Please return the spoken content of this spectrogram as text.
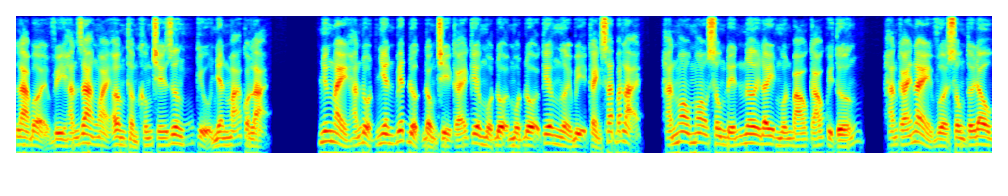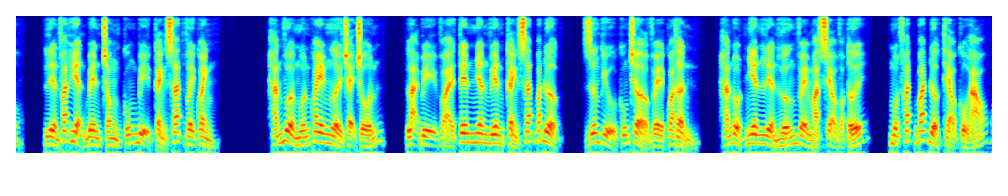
là bởi vì hắn ra ngoài âm thầm khống chế dương cựu nhân mã còn lại. Nhưng này hắn đột nhiên biết được đồng chỉ cái kia một đội một đội kia người bị cảnh sát bắt lại, hắn mau mau xông đến nơi đây muốn báo cáo quỷ tướng, hắn cái này vừa xông tới đâu, liền phát hiện bên trong cũng bị cảnh sát vây quanh hắn vừa muốn quay người chạy trốn, lại bị vài tên nhân viên cảnh sát bắt được, dương cựu cũng trở về qua thần, hắn đột nhiên liền hướng về mặt sẹo vào tới, một phát bắt được theo cổ áo,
